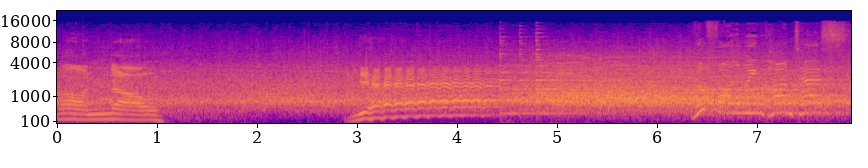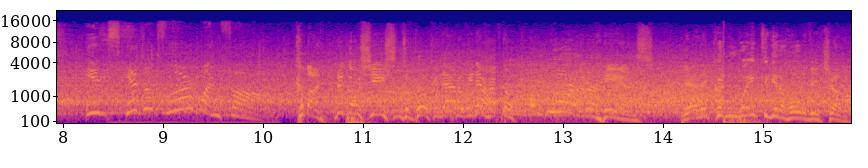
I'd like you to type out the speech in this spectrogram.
Oh, no. Yeah! The following contest is scheduled for one fall. Come on, negotiations have broken down and we now have the, a war on our hands. Yeah, they couldn't wait to get a hold of each other.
